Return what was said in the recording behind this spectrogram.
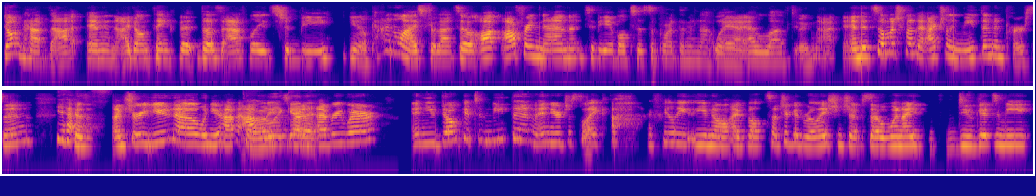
don't have that. And I don't think that those athletes should be, you know, penalized for that. So o- offering them to be able to support them in that way, I-, I, love doing that. And it's so much fun to actually meet them in person. Yeah. Because I'm sure you know when you have totally athletes everywhere and you don't get to meet them and you're just like, oh, I feel like, you know, I built such a good relationship. So when I do get to meet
